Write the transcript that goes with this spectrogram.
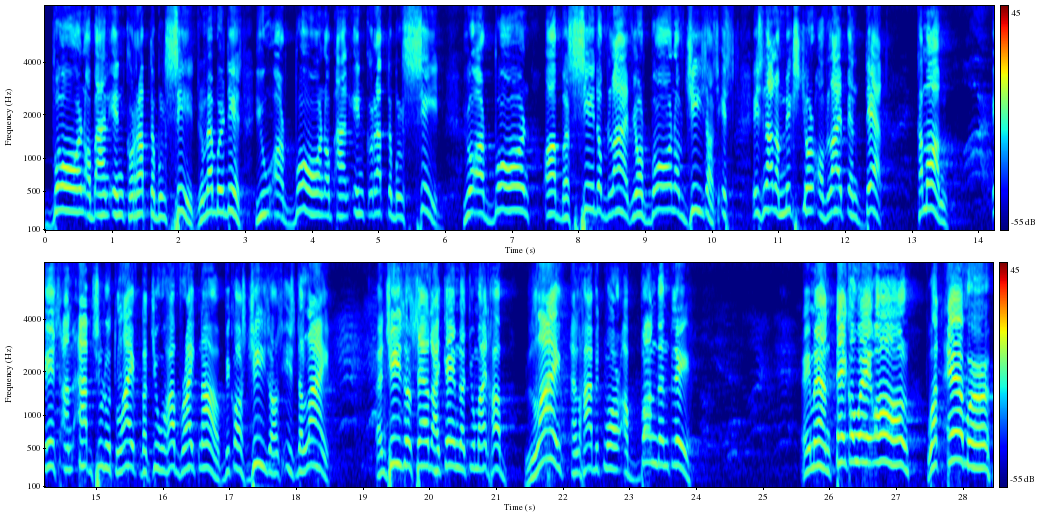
born of an incorruptible seed. Remember this you are born of an incorruptible seed. You are born of a seed of life. You're born of Jesus. It's, it's not a mixture of life and death. Come on. It's an absolute life that you have right now because Jesus is the life. And Jesus said, I came that you might have life and have it more abundantly. Amen. Take away all whatever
